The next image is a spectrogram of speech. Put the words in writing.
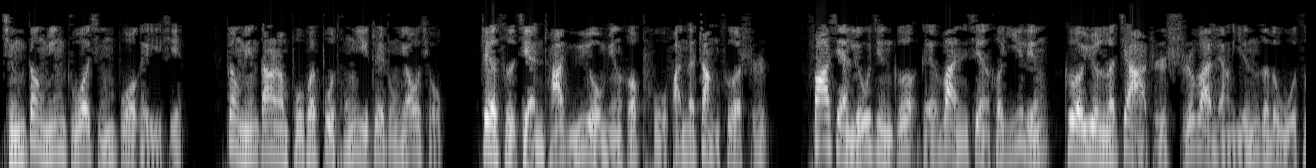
请邓明酌情拨给一些。邓明当然不会不同意这种要求。这次检查于幼明和普凡的账册时，发现刘进哥给万县和夷陵各运了价值十万两银子的物资。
